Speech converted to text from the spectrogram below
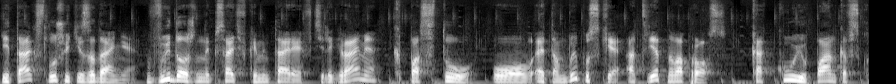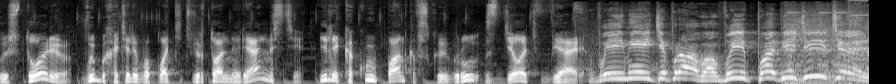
Итак, слушайте задание. Вы должны написать в комментариях в Телеграме к посту о этом выпуске ответ на вопрос какую панковскую историю вы бы хотели воплотить в виртуальной реальности или какую панковскую игру сделать в VR. Вы имеете право, вы победитель!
